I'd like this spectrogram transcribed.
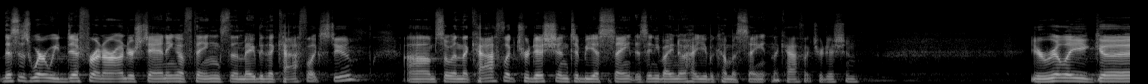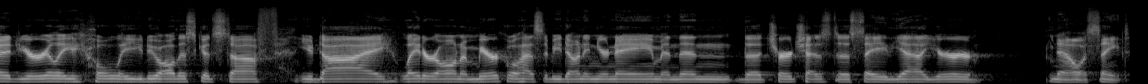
this is where we differ in our understanding of things than maybe the Catholics do. Um, so, in the Catholic tradition, to be a saint, does anybody know how you become a saint in the Catholic tradition? You're really good, you're really holy, you do all this good stuff. You die. Later on, a miracle has to be done in your name, and then the church has to say, Yeah, you're now a saint.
